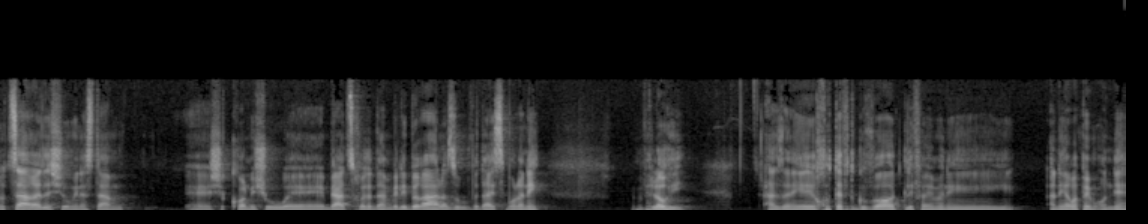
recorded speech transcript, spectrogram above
נוצר איזשהו, מן הסתם, שכל מי שהוא אה, בעד זכויות אדם וליברל, אז הוא בוודאי שמאלני, ולא היא. אז אני חוטף תגובות, לפעמים אני, אני הרבה פעמים עונה,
